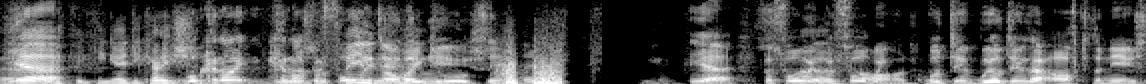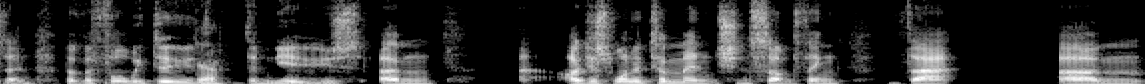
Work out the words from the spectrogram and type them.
Uh, Yeah. rethinking education. Well, can I can I before we do the news? it, we- Yeah, before we before we hard. we'll do we'll do that after the news then. But before we do Yeah. the news, um, I just wanted to mention something that um,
